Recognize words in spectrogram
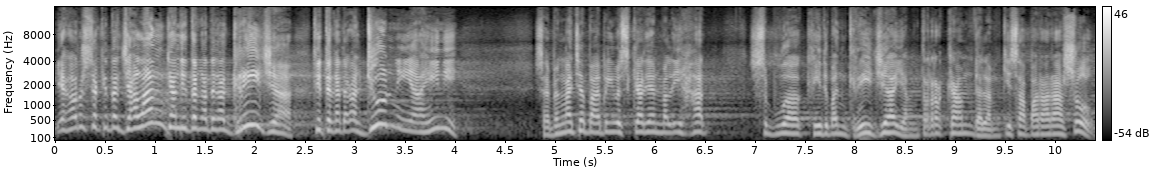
yang harusnya kita jalankan di tengah-tengah gereja, di tengah-tengah dunia ini. Saya mengajak Bapak Ibu sekalian melihat sebuah kehidupan gereja yang terekam dalam kisah para rasul.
